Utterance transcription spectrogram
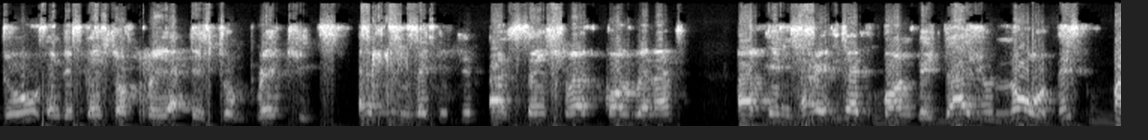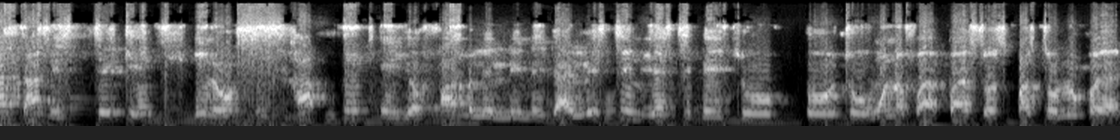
do in the place of prayer is to break it. Every negative and sensuous covenant an inherited bondage that you know this pattern is taking, you know, is happening in your family lineage. I listened yesterday to, to, to one of our pastors, Pastor Lukoya,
